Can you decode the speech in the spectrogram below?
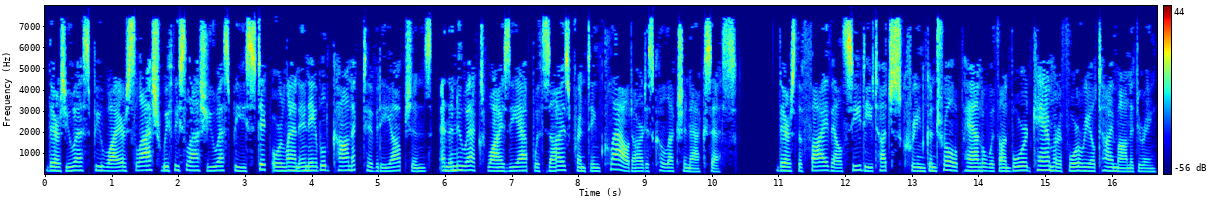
There's USB wire slash Wi-Fi slash USB stick or LAN enabled connectivity options, and the new XYZ app with Zeiss Printing Cloud Artist Collection access. There's the 5 LCD touchscreen control panel with onboard camera for real-time monitoring.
